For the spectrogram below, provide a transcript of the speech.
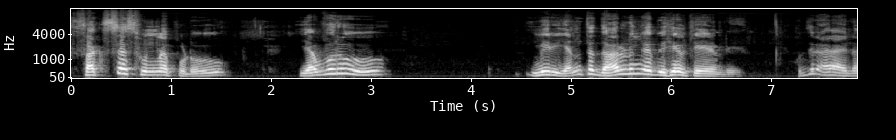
సక్సెస్ ఉన్నప్పుడు ఎవరు మీరు ఎంత దారుణంగా బిహేవ్ చేయండి. వద్దురా ఆయన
